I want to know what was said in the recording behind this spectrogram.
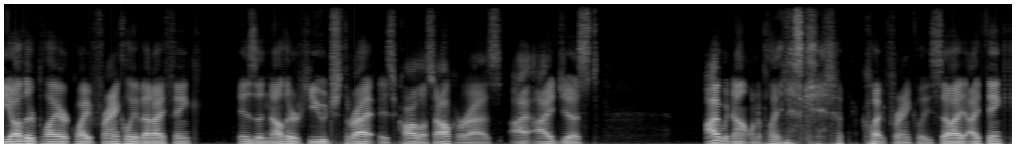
The other player, quite frankly, that I think is another huge threat is Carlos Alcaraz. I, I just I would not want to play this kid, quite frankly. So I, I, think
